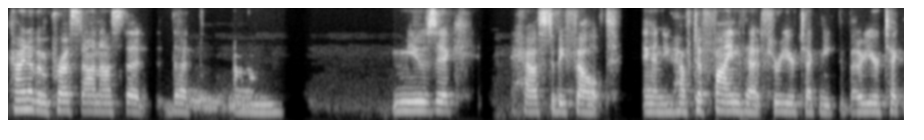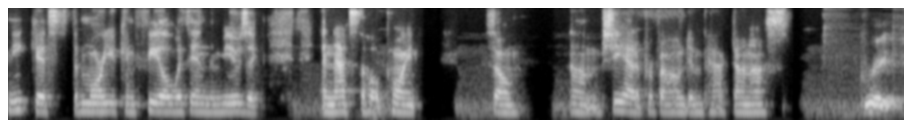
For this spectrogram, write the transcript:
kind of impressed on us that that um, music has to be felt and you have to find that through your technique. The better your technique gets the more you can feel within the music and that's the whole point. So um, she had a profound impact on us. Great.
